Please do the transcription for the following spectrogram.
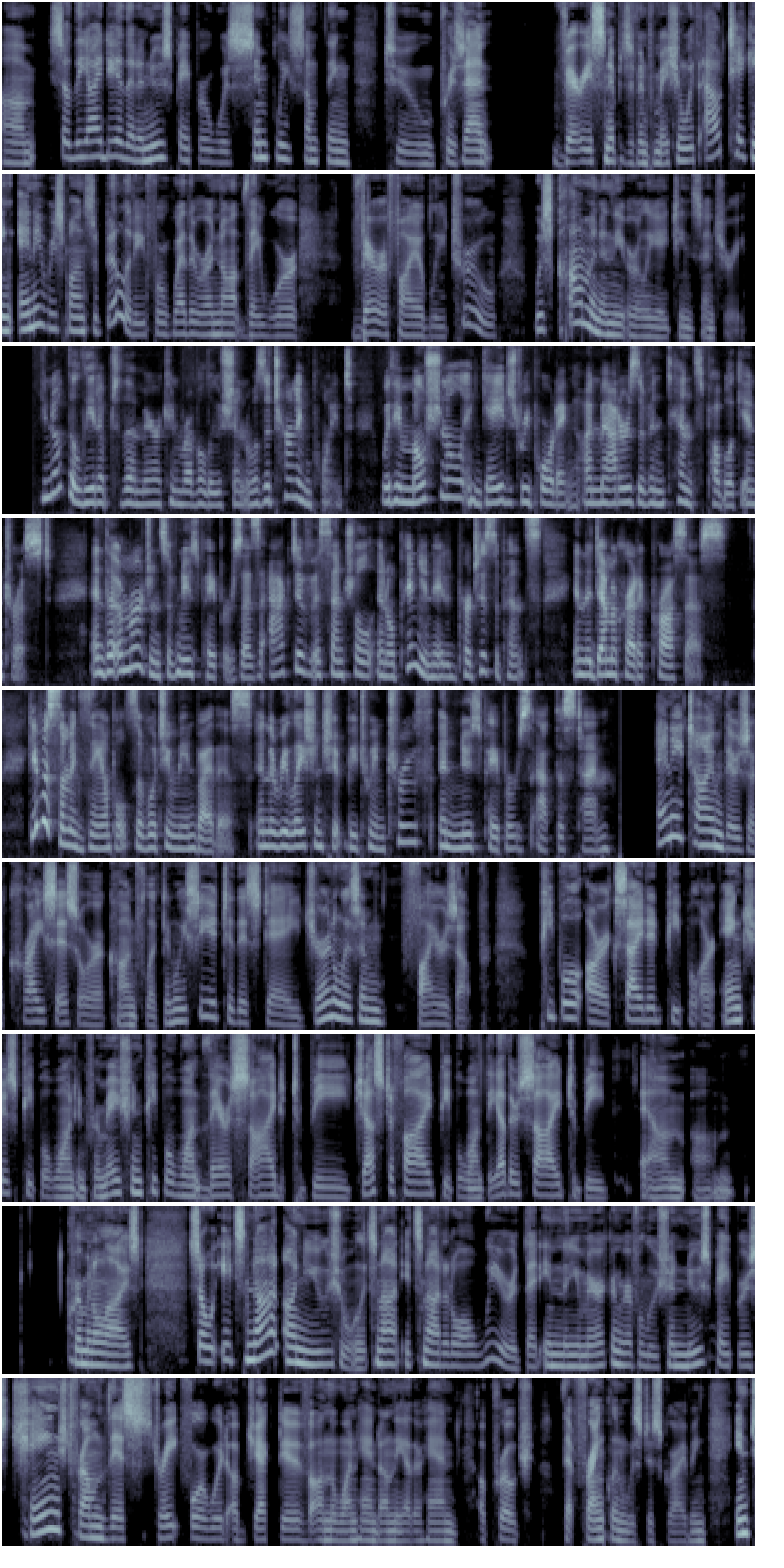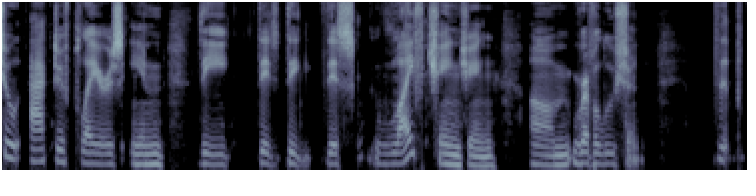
Um, so the idea that a newspaper was simply something to present various snippets of information without taking any responsibility for whether or not they were verifiably true was common in the early 18th century. You know, the lead up to the American Revolution was a turning point, with emotional, engaged reporting on matters of intense public interest, and the emergence of newspapers as active, essential, and opinionated participants in the democratic process. Give us some examples of what you mean by this and the relationship between truth and newspapers at this time. Anytime there's a crisis or a conflict, and we see it to this day, journalism fires up. People are excited, people are anxious, people want information, people want their side to be justified, people want the other side to be um, um, criminalized. So it's not unusual. It's not it's not at all weird that in the American Revolution newspapers changed from this straightforward objective on the one hand on the other hand approach that Franklin was describing into active players in the, the, the this life-changing um, revolution.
